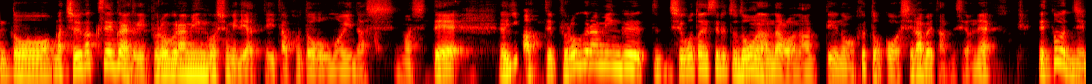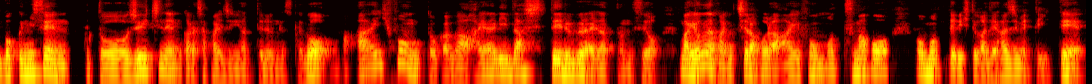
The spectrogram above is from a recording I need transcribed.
んと、まあ、中学生ぐらいの時にプログラミングを趣味でやっていたことを思い出しまして、今ってプログラミング仕事にするとどうなんだろうなっていうのをふとこう調べたんですよね。で、当時僕2011年から社会人やってるんですけど、iPhone とかが流行り出してるぐらいだったんですよ。まあ世の中にちらほら iPhone も、スマホを持ってる人が出始めていて、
